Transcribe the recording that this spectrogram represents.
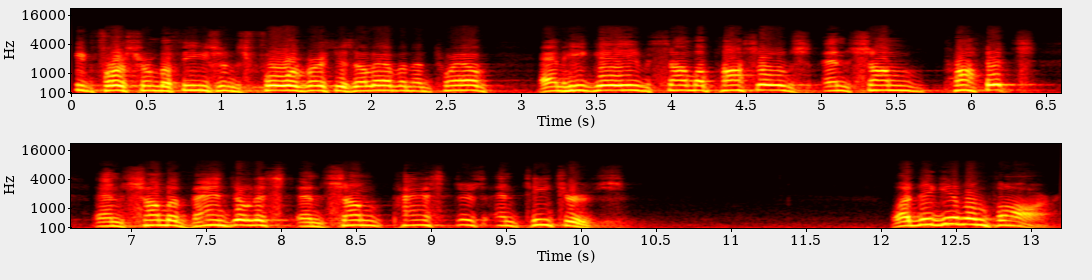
Read first from Ephesians 4 verses 11 and 12. And he gave some apostles and some prophets and some evangelists and some pastors and teachers. What did he give them for?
